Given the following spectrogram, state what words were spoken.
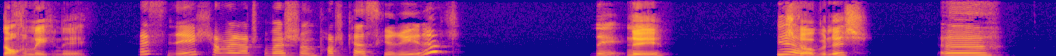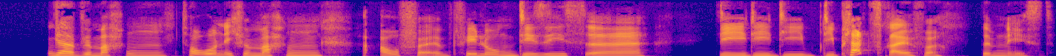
Noch nicht, nee. Weiß nicht. Haben wir darüber schon im Podcast geredet? Nee. Nee, ich glaube nicht. Äh, ja, wir machen, Toro und ich, wir machen auf Empfehlung Dizzy's äh, die, die, die, die Platzreife demnächst.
